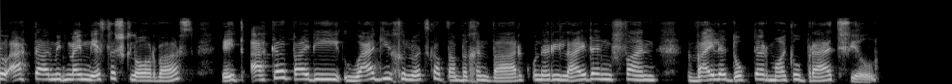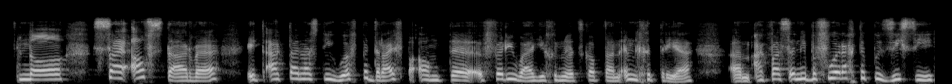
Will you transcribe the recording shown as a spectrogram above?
Toe ek dan met my meesters klaar was, het ek by die Wagyu Genootskap dan begin werk onder die leiding van wyle Dr Michael Bradfield. Na sy afsterwe het ek dan as die hoofbedryfbeampte vir die Wagyu Genootskap dan ingetree. Um, ek was in die bevoordeelde posisie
